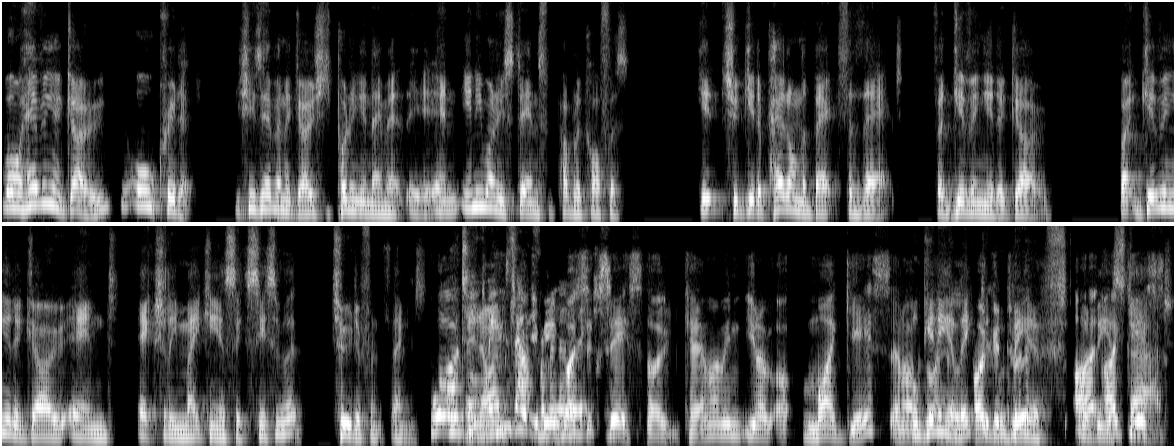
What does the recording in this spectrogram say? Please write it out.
Well, having a go, all credit. She's having a go. She's putting her name out there, and anyone who stands for public office get should get a pat on the back for that, for giving it a go. But giving it a go and actually making a success of it, two different things. Well, Or I take think legs that's out what you from mean by election. success, though, Cam. I mean, you know, uh, my guess, and I've getting I haven't elected would to be her, a would I, be I a guess start.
